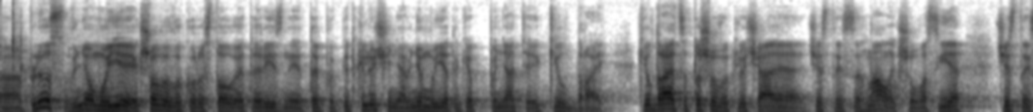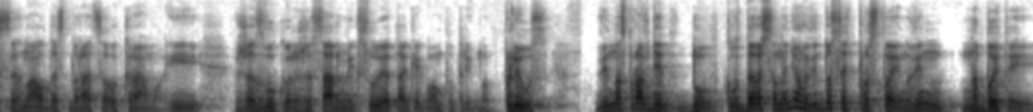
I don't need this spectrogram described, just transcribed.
Е, Плюс в ньому є, якщо ви використовуєте різні типи підключення, в ньому є таке поняття як kill dry. Dry – це те, що виключає чистий сигнал, якщо у вас є чистий сигнал, де збирається окремо. І вже звукорежисер міксує так, як вам потрібно. Плюс він насправді, ну, коли дивишся на нього, він досить простий. Ну, він набитий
